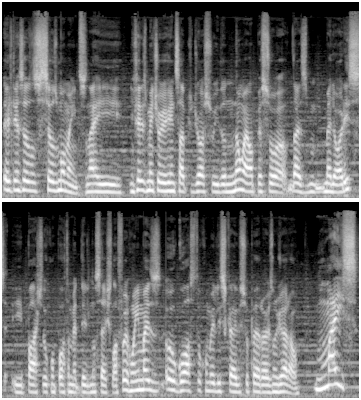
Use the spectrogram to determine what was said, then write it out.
ele tem seus, seus momentos, né? E infelizmente hoje a gente sabe que o Josh Whedon não é uma pessoa das melhores e parte do comportamento dele no set lá foi ruim, mas eu gosto como ele escreve super-heróis no geral. Mas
